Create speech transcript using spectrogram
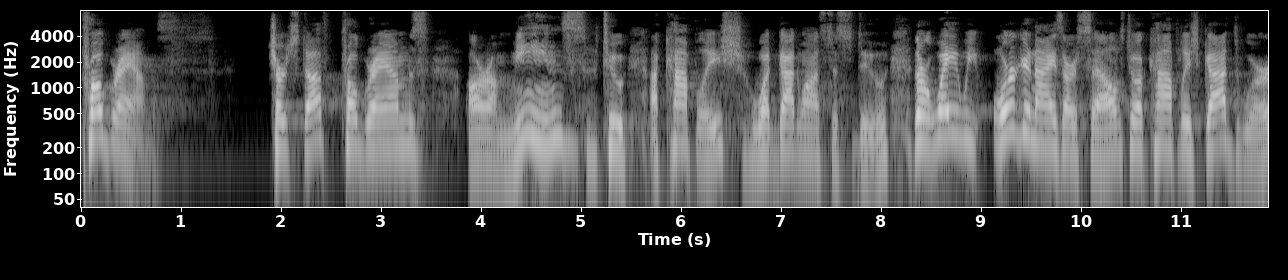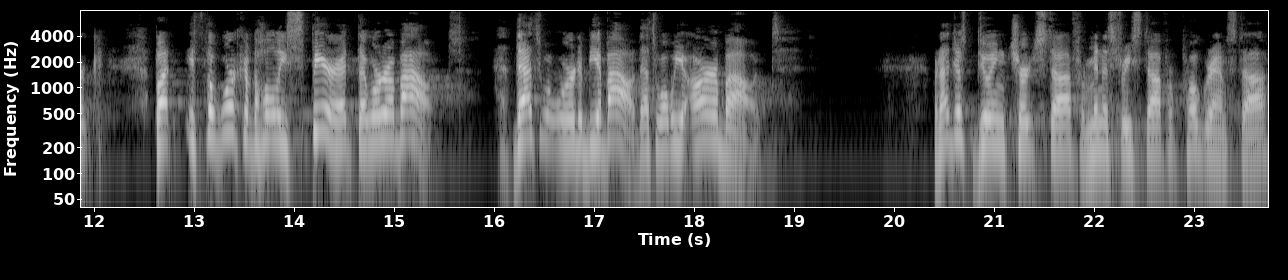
programs. Church stuff, programs are a means to accomplish what God wants us to do. They're a way we organize ourselves to accomplish God's work, but it's the work of the Holy Spirit that we're about. That's what we're to be about. That's what we are about. We're not just doing church stuff or ministry stuff or program stuff.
